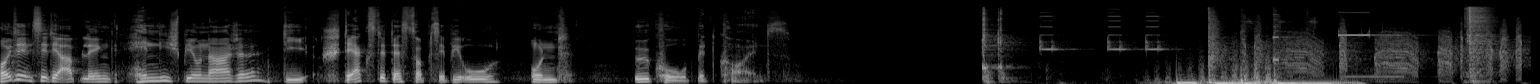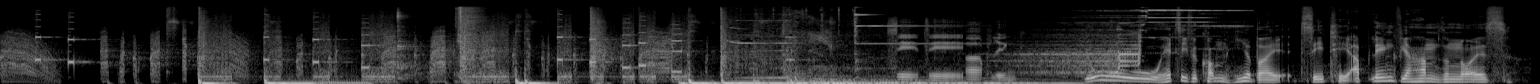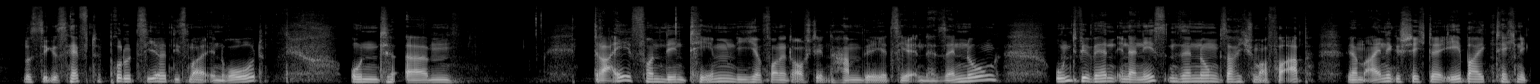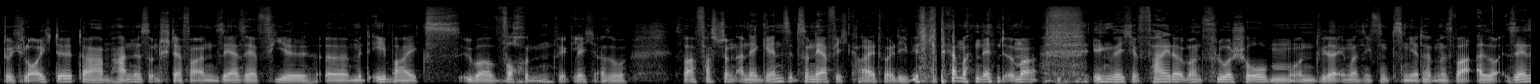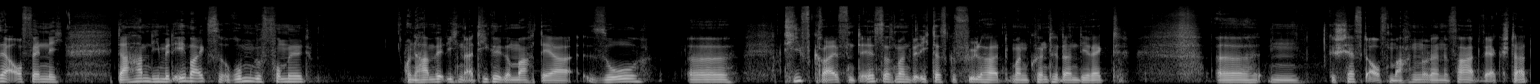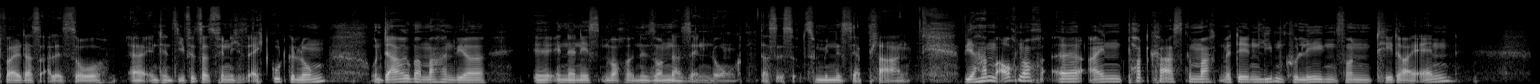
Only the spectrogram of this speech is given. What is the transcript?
Heute in CT Uplink Handyspionage, die stärkste Desktop-CPU und Öko-Bitcoins. CT Uplink. Jo, herzlich willkommen hier bei CT Uplink. Wir haben so ein neues lustiges Heft produziert, diesmal in Rot. Und ähm, drei von den Themen, die hier vorne draufstehen, haben wir jetzt hier in der Sendung. Und wir werden in der nächsten Sendung, sage ich schon mal vorab, wir haben eine Geschichte E-Bike-Technik durchleuchtet. Da haben Hannes und Stefan sehr, sehr viel äh, mit E-Bikes über Wochen, wirklich. Also es war fast schon an der Grenze zur Nervigkeit, weil die wirklich permanent immer irgendwelche Pfeiler über den Flur schoben und wieder irgendwas nicht funktioniert hat. Und es war also sehr, sehr aufwendig. Da haben die mit E-Bikes rumgefummelt und haben wirklich einen Artikel gemacht, der so äh, tiefgreifend ist, dass man wirklich das Gefühl hat, man könnte dann direkt äh, ein Geschäft aufmachen oder eine Fahrradwerkstatt, weil das alles so äh, intensiv ist. Das finde ich ist echt gut gelungen. Und darüber machen wir äh, in der nächsten Woche eine Sondersendung. Das ist zumindest der Plan. Wir haben auch noch äh, einen Podcast gemacht mit den lieben Kollegen von T3N.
